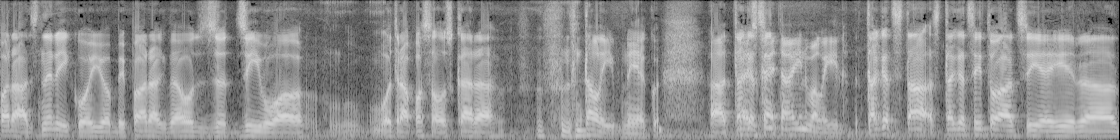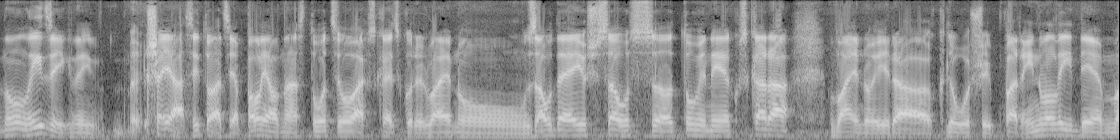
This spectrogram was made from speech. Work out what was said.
parāds nerīkoja, jo bija pārāk daudz dzīvo otrā pasaules kara dalībnieku. Tagad, Tā skaitā invalīdu. Tagad, stā, tagad situācija ir nu, līdzīga. Šajā situācijā palielinās to cilvēku skaits, kur ir vai nu zaudējuši savus tuviniekus karā, vai nu ir kļuvuši par invalīdiem.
